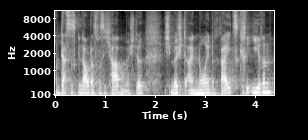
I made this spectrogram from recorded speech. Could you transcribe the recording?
und das ist genau das, was ich haben möchte. Ich möchte einen neuen Reiz kreieren,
